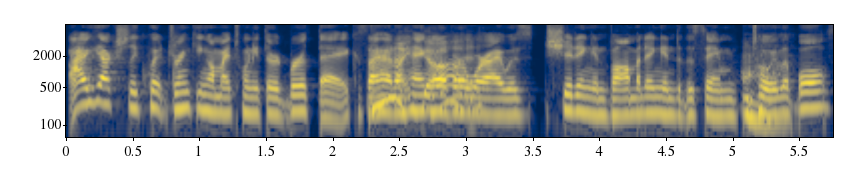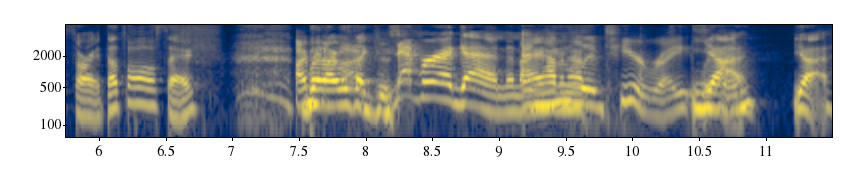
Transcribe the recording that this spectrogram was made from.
I actually quit drinking on my 23rd birthday because I Oh had a hangover God. where I was shitting and vomiting into the same toilet bowl. Sorry, that's all I'll say. I but mean, I was I'm like, just- never again. And, I haven't had- lived here, right? yeah yeah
